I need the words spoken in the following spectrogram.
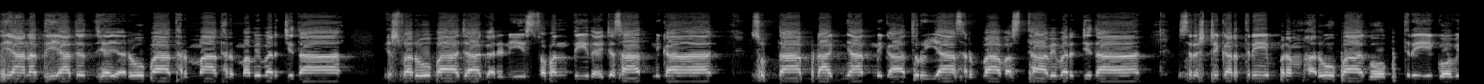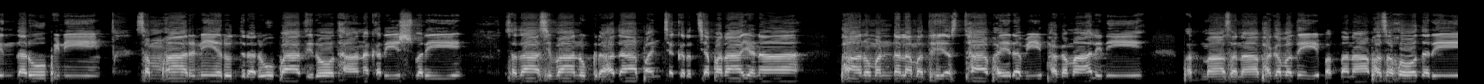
ध्यान ध्यातिध्यय रूपा धर्मा धर्म विवर्जिता विश्वरूपा, जागरिणी स्वपंती तेजसात्मिका ಸುಪ್ತ ಪ್ರಾಜ್ಞಾತ್ಮಿಕ ಅಥುರ್ಯ ಸರ್ವಾವಸ್ಥಾ ವಿವರ್ಜಿತ ಸೃಷ್ಟಿಕರ್ತೃ ಬ್ರಹ್ಮ ರೂಪ ಗೋಪ್ತ್ರಿ ಗೋವಿಂದ ರೂಪಿಣಿ ಸಂಹಾರಿಣಿ ರುದ್ರ ರೂಪ ತಿರೋಧಾನಕರೀಶ್ವರಿ ಸದಾಶಿವಾನುಗ್ರಹದ ಪಂಚಕೃತ್ಯ ಪರಾಯಣ ಭಾನುಮಂಡಲ ಮಧ್ಯಸ್ಥ ಭೈರವಿ ಭಗಮಾಲಿನಿ ಪದ್ಮಾಸನ ಭಗವತಿ ಪದ್ಮನಾಭ ಸಹೋದರಿ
